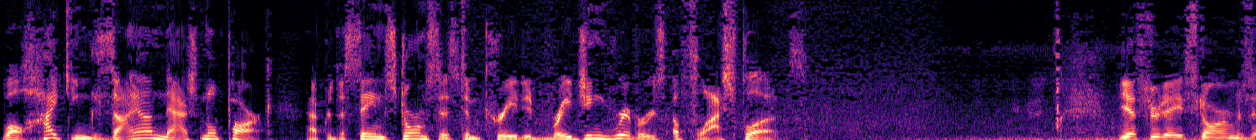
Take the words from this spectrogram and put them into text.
while hiking Zion National Park after the same storm system created raging rivers of flash floods. Yesterday's storms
